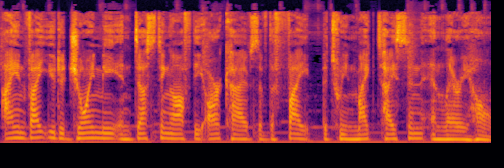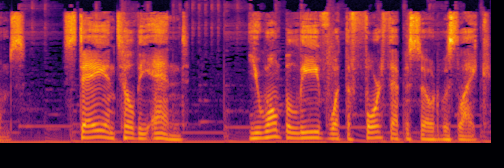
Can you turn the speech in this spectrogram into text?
I invite you to join me in dusting off the archives of the fight between Mike Tyson and Larry Holmes. Stay until the end. You won't believe what the fourth episode was like.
